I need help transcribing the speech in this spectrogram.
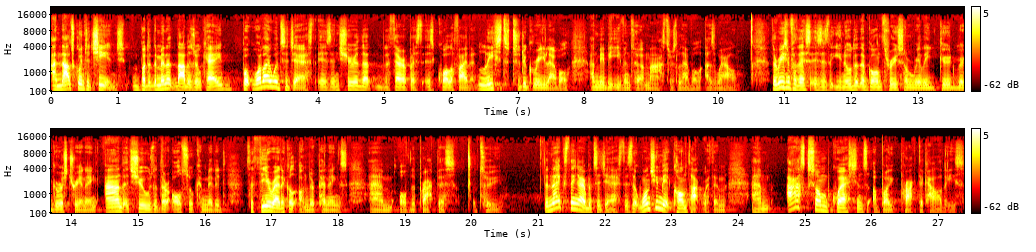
And that's going to change, but at the minute that is okay. But what I would suggest is ensure that the therapist is qualified at least to degree level and maybe even to a master's level as well. The reason for this is, is that you know that they've gone through some really good, rigorous training, and it shows that they're also committed to theoretical underpinnings um, of the practice too. The next thing I would suggest is that once you make contact with them, um, ask some questions about practicalities.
